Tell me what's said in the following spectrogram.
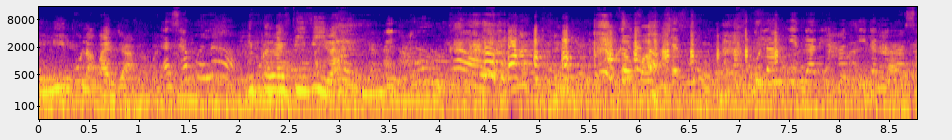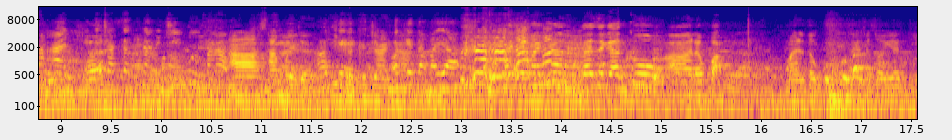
Ini pun nak panjang. Eh, sama lah. Ini bukan live TV lah. Itu kau. Aku cakap macam tu. Aku lahir dari hati dan perasaan. Kita cakap nak ada jiwa, faham? Ah sama je. Okey. Kita kerja anak. Okey, tak payah. Banyak-banyak Rasa kat aku ah, Nampak Mana tahu kumpul kat satu hati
